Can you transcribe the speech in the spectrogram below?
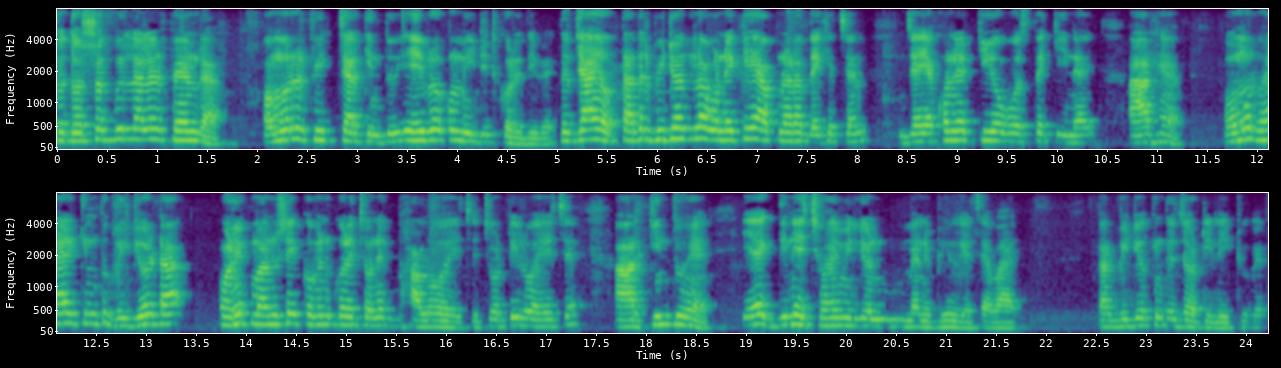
তো দর্শক বিল্লালের ফ্যানরা অমরের পিকচার কিন্তু এইরকম এডিট করে দিবে। তো যাই হোক, তাদের ভিডিওগুলো অনেকেই আপনারা দেখেছেন যে এখনের কি অবস্থা, কি নাই। আর হ্যাঁ অমর ভাইয়ের কিন্তু ভিডিওটা অনেক মানুষই কমেন্ট করেছে, অনেক ভালো হয়েছে, জটিল হয়েছে। আর কিন্তু হ্যাঁ একদিনে ছয় মিলিয়ন মানে ভিউ গেছে ভাই। তার ভিডিও কিন্তু জটিল ইউটিউবের।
